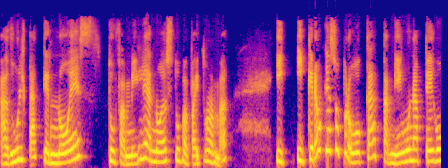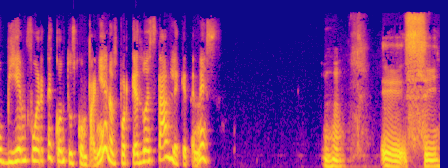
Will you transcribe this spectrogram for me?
adulta que no es tu familia, no es tu papá y tu mamá, y, creo que eso provoca también un apego bien fuerte con tus compañeros, porque es lo estable que tenés. Eh, sí.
